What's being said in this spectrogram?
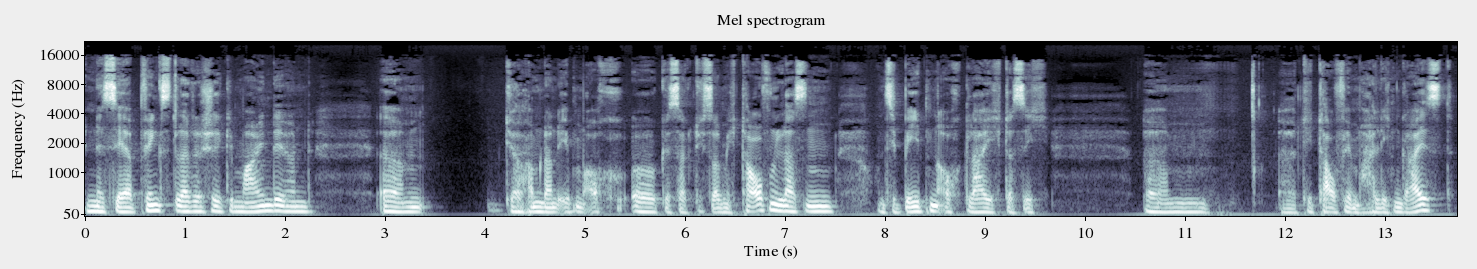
eine sehr pfingstlerische Gemeinde und ähm, die haben dann eben auch äh, gesagt, ich soll mich taufen lassen und sie beten auch gleich, dass ich ähm, äh, die Taufe im Heiligen Geist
